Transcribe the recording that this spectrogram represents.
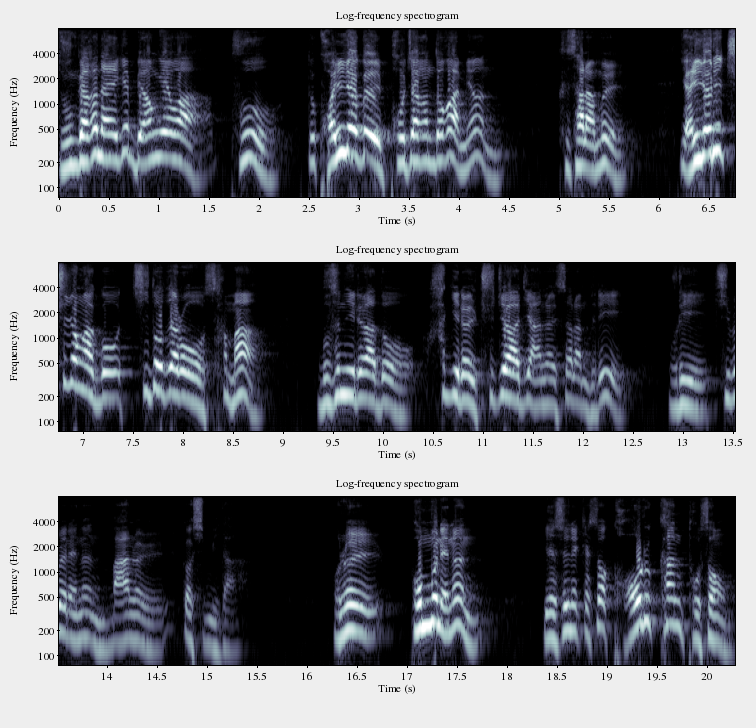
누군가가 나에게 명예와 부, 또 권력을 보장한다고 하면 그 사람을 열렬히 추종하고 지도자로 삼아 무슨 일이라도 하기를 주저하지 않을 사람들이 우리 주변에는 많을 것입니다. 오늘 본문에는 예수님께서 거룩한 도성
